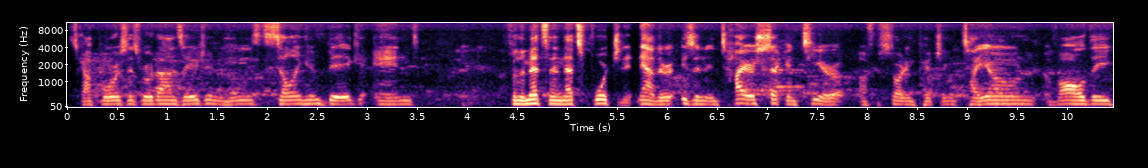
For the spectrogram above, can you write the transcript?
Scott Boras is Rodon's agent. He's selling him big, and for the Mets, then that's fortunate. Now there is an entire second tier of starting pitching: Taillon, Eovaldi,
